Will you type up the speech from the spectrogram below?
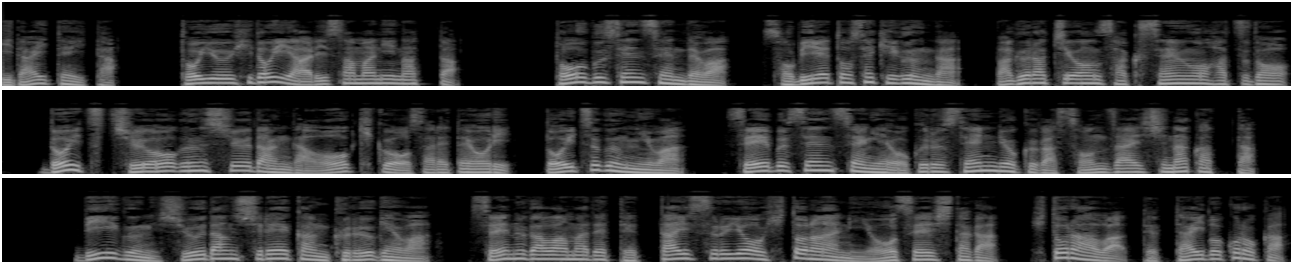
抱いていた。というひどいありさまになった。東部戦線では、ソビエト赤軍がバグラチオン作戦を発動、ドイツ中央軍集団が大きく押されており、ドイツ軍には西部戦線へ送る戦力が存在しなかった。B 軍集団司令官クルーゲは、セーヌ川まで撤退するようヒトラーに要請したが、ヒトラーは撤退どころか、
